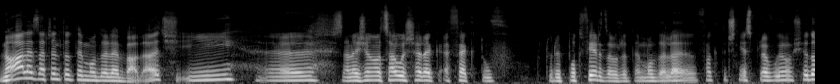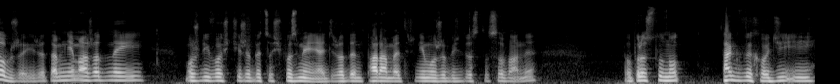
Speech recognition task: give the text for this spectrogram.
No ale zaczęto te modele badać i e, znaleziono cały szereg efektów, który potwierdzał, że te modele faktycznie sprawują się dobrze i że tam nie ma żadnej możliwości, żeby coś pozmieniać, żaden parametr nie może być dostosowany. Po prostu no, tak wychodzi i,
